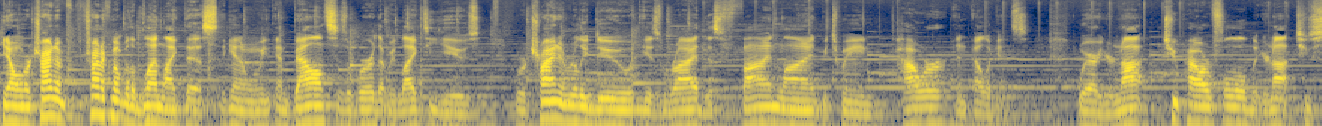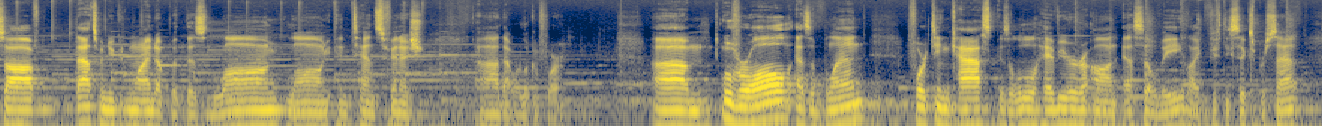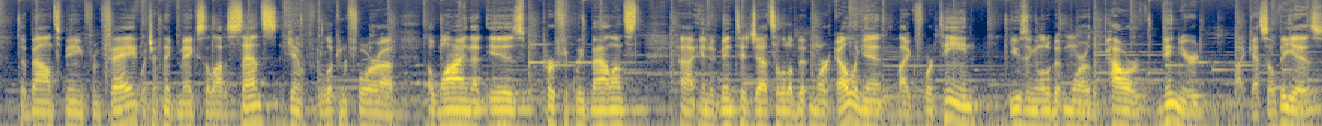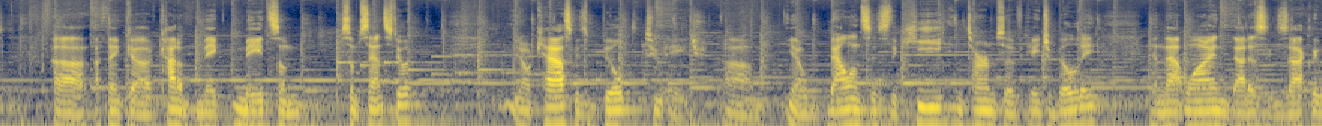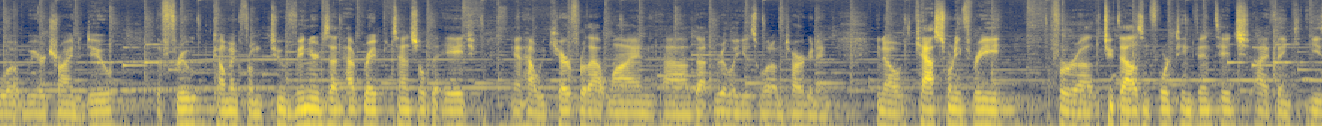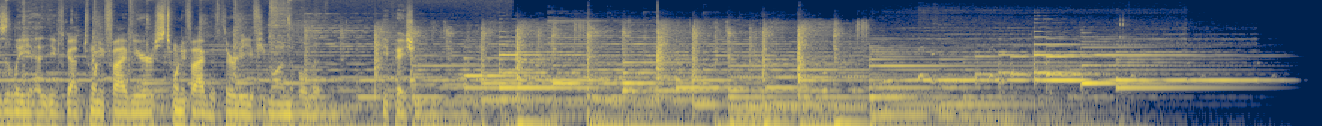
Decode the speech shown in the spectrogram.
you know, when we're trying to trying to come up with a blend like this, again, when we and balance is a word that we like to use. What we're trying to really do is ride this fine line between power and elegance, where you're not too powerful, but you're not too soft. That's when you can wind up with this long, long, intense finish uh, that we're looking for. Um, overall, as a blend, 14 cask is a little heavier on SLV, like 56% the balance being from Fay, which I think makes a lot of sense. Again, if we're looking for a, a wine that is perfectly balanced uh, in a vintage that's a little bit more elegant, like 14, using a little bit more of the power vineyard, like SLV is, uh, I think uh, kind of make made some some sense to it. You know, cask is built to age. Um, you know, balance is the key in terms of ageability. And that wine, that is exactly what we are trying to do the fruit coming from two vineyards that have great potential to age and how we care for that wine. Uh, that really is what I'm targeting. You know, Cask 23 for uh, the 2014 vintage, I think easily you've got 25 years, 25 to 30 if you want to hold it. Be patient.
